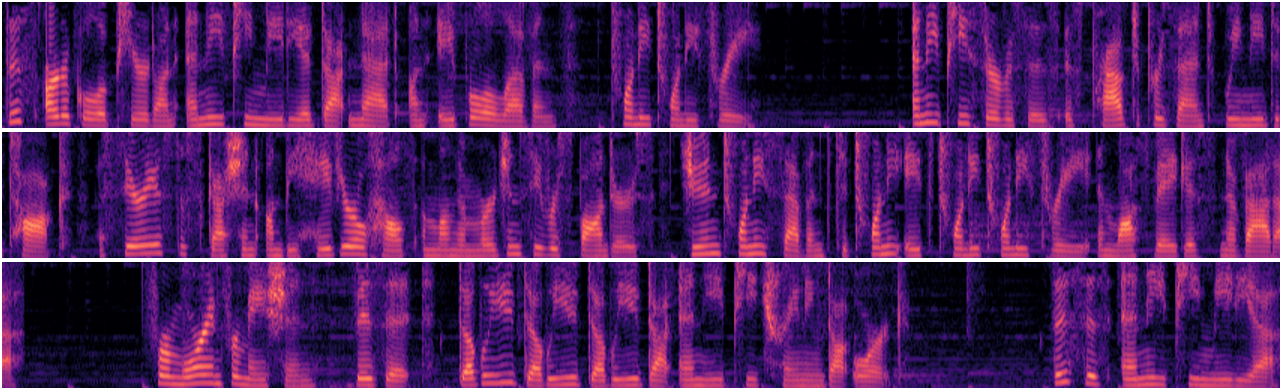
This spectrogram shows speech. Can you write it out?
This article appeared on nepmedia.net on April 11, 2023. NEP Services is proud to present We Need to Talk, a serious discussion on behavioral health among emergency responders, June 27 to 28, 2023 in Las Vegas, Nevada. For more information, visit www.neptraining.org. This is NEP Media.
